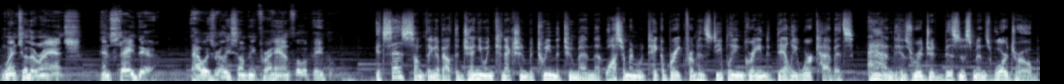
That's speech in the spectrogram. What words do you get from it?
went to the ranch and stayed there. That was really something for a handful of people. It says something about the genuine connection between the two men that Wasserman would take a break from his deeply ingrained daily work habits and his rigid businessman's wardrobe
